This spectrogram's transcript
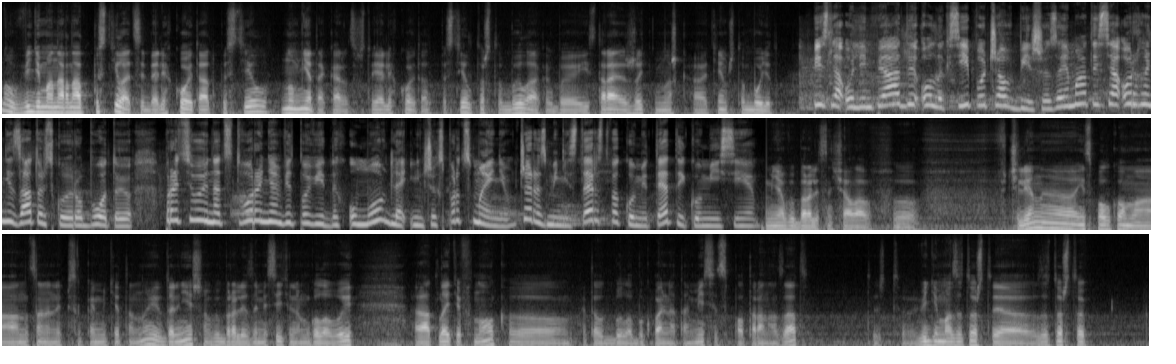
ну, видимо, наверное, отпустил от себя, легко это отпустил. Ну, мне так кажется, что я легко это отпустил, то, что было, как бы, и стараюсь жить немножко тем, что будет. Після Олімпіади Олексій почав більше займатися організаторською роботою. Працює над створенням відповідних умов для інших спортсменів через міністерства, комітети і комісії. Меня выбрали сначала в, в члены исполкома Национального Олимпийского комитета, ну и в дальнейшем выбрали заместителем головы э, атлетив НОК. Э, Это вот было буквально там месяц-полтора назад. То есть, э, видимо, за то, что я, за то, что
